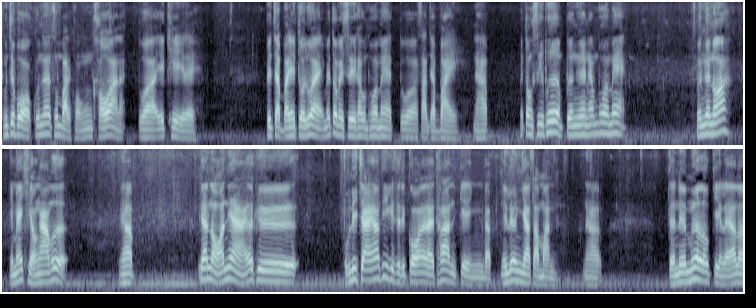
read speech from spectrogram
ผมจะบอกคุณสมบัติของเขาอะนะตัว SK เคเลย เป็นจับใบในตัวด้วย ไม่ต้องไปซื้อครับคุณพ่อแม่ตัวสารจับใบนะครับ ไม่ต้องซื้อเพิ่มเปลืองเงินครับคุณพ่อแม่เปลืองเงินเนาะเห็นไหมเขียวงามเวอร์นะครับยาหนอนเนี่ยก็คือ ผมดีใจครับที่เกษตรกรหลายๆท่านเก่งแบบในเรื่องยาสามัญนะครับ แต่ในเมื่อเราเก่งแล้วเรา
